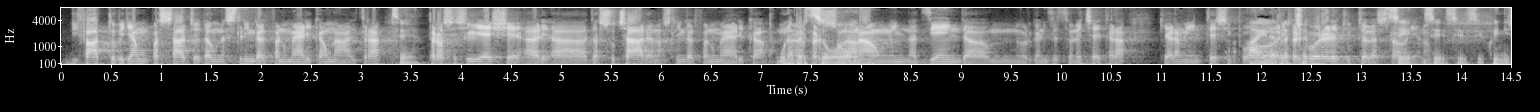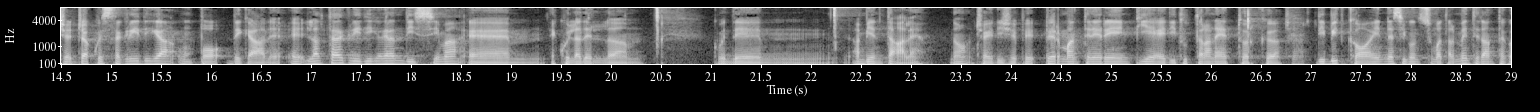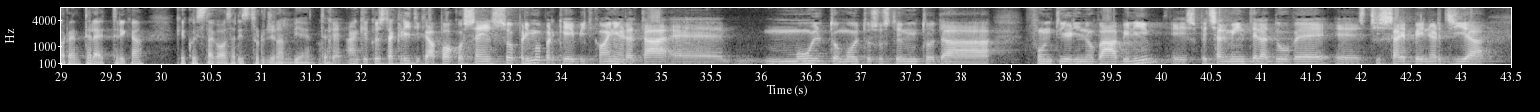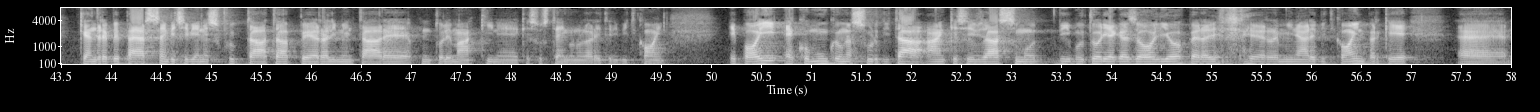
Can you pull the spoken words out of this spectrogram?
di fatto vediamo un passaggio da una stringa alfanumerica a un'altra, sì. però se si riesce a, a, ad associare a una stringa alfanumerica una, una persona, persona un'azienda, un'organizzazione, eccetera, chiaramente si può ripercorrere tutta la storia. Sì, no? sì, sì, quindi c'è già questa critica un po' decade. E l'altra critica grandissima è, è quella del, de, ambientale No? Cioè dice per, per, mantenere in piedi tutta la network certo. di Bitcoin si consuma talmente tanta corrente elettrica che questa cosa distrugge l'ambiente. Okay. Anche questa critica ha poco senso, primo perché Bitcoin in realtà è molto molto sostenuto da fonti rinnovabili e specialmente laddove eh, ci sarebbe energia che andrebbe persa invece viene sfruttata per alimentare appunto le macchine che sostengono la rete di Bitcoin e poi è comunque un'assurdità anche se usassimo dei motori a gasolio per, per minare bitcoin perché eh,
